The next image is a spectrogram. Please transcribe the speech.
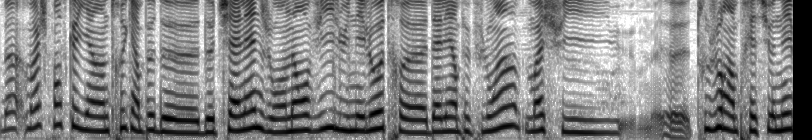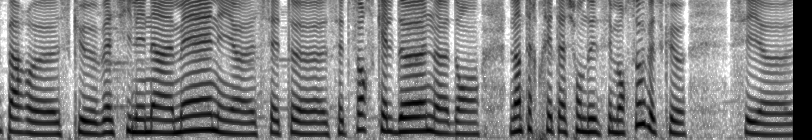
Ben, moi, je pense qu'il y a un truc un peu de, de challenge où on a envie l'une et l'autre euh, d'aller un peu plus loin. Moi, je suis euh, toujours impressionnée par euh, ce que Vassilena amène et cette, cette force qu'elle donne dans l'interprétation de ses morceaux parce que c'est euh,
